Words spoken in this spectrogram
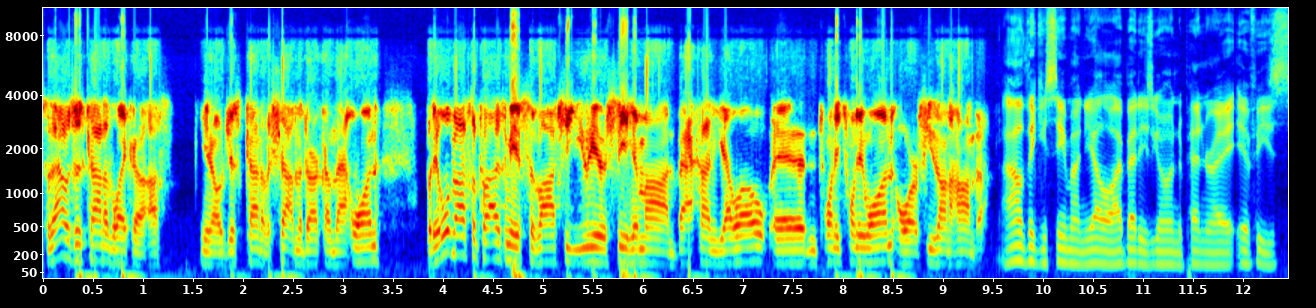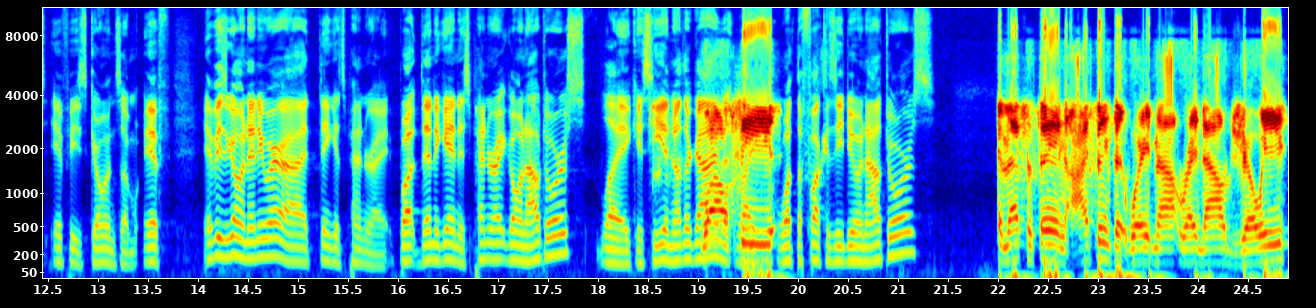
So that was just kind of like a, you know, just kind of a shot in the dark on that one. But it will not surprise me if Savatgy, you either see him on back on yellow in 2021 or if he's on a Honda. I don't think you see him on yellow. I bet he's going to Penrite if he's if he's going some if if he's going anywhere. I think it's Penrite. But then again, is Penrite going outdoors? Like, is he another guy? Well, that, like, what the fuck is he doing outdoors? And that's the thing. I think that right now, right now, Joey,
